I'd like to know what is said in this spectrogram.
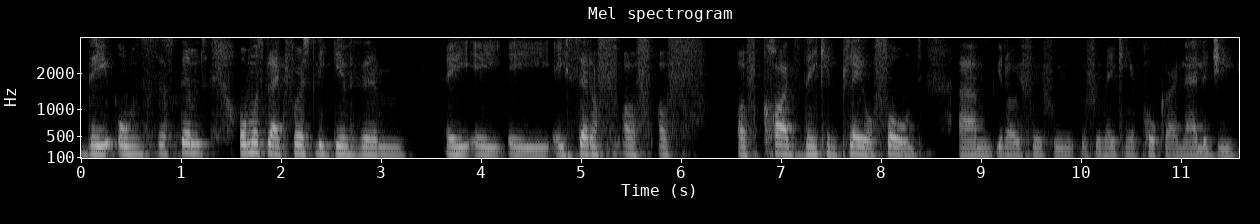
their own systems, almost like firstly give them a a a, a set of of of of cards they can play or fold. Um, you know, if we, if we if we're making a poker analogy,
